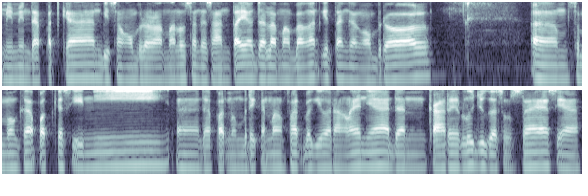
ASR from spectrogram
Mimin dapatkan. Bisa ngobrol sama lo santai-santai udah lama banget kita nggak ngobrol. Um, semoga podcast ini uh, dapat memberikan manfaat bagi orang lain ya dan karir lu juga sukses ya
